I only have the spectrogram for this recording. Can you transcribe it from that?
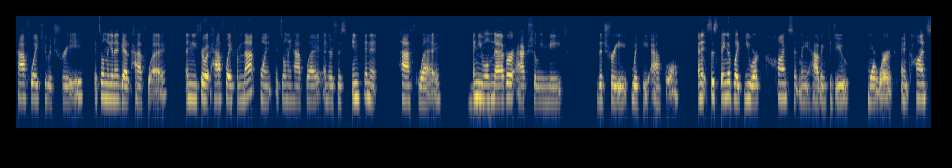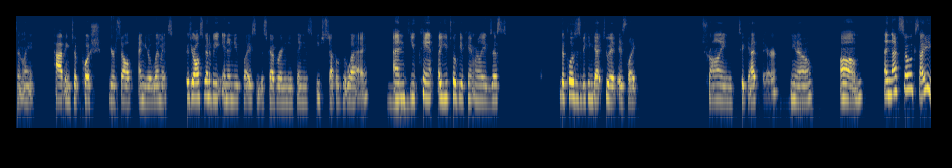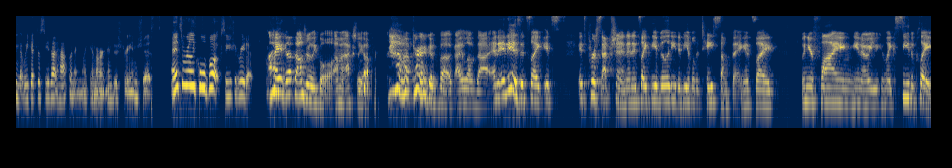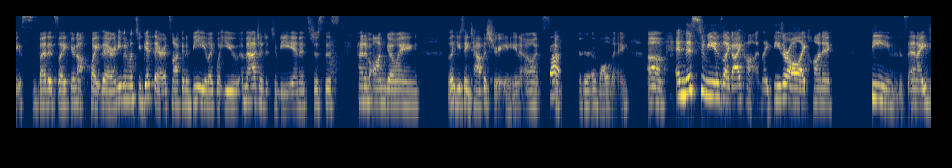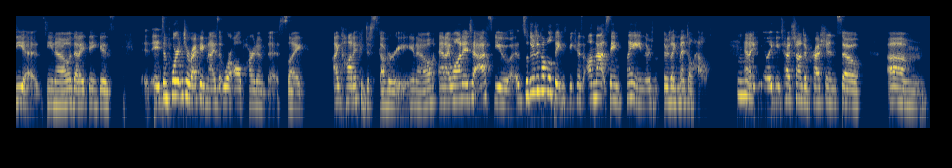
halfway to a tree, it's only going to get halfway. And you throw it halfway from that point, it's only halfway. And there's this infinite halfway. And you will mm. never actually meet the tree with the apple. And it's this thing of like you are constantly having to do more work and constantly having to push yourself and your limits because you're also going to be in a new place and discovering new things each step of the way. Mm-hmm. and you can't a utopia can't really exist. The closest we can get to it is like trying to get there you know? Um and that's so exciting that we get to see that happening like in our industry and shit. And it's a really cool book so you should read it i that sounds really cool. I'm actually up for, i'm up for a good book. I love that. And it is it's like it's it's perception and it's like the ability to be able to taste something. It's like when you're flying you know you can like see the place but it's like you're not quite there. And even once you get there it's not going to be like what you imagined it to be. And it's just this kind of ongoing like you say tapestry you know it's yeah. ever evolving. Um and this to me is like icon. Like these are all iconic themes and ideas you know that i think is it's important to recognize that we're all part of this like iconic discovery you know? And i wanted to ask you so there's a couple things because on that same plane there's there's like mental health. Mm-hmm. and i feel like you touched on depression. So um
